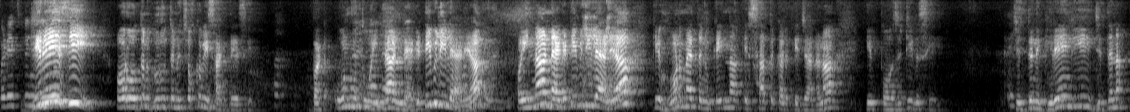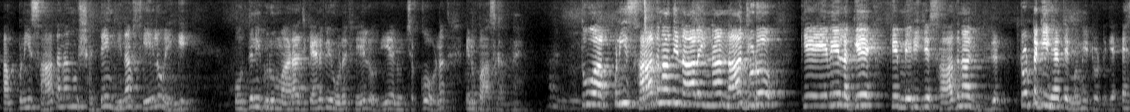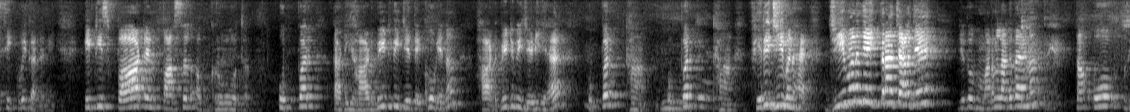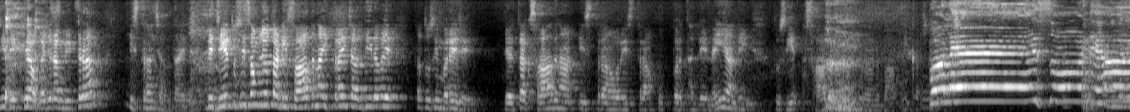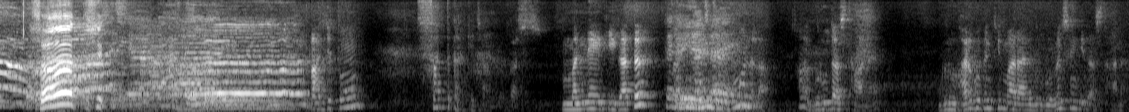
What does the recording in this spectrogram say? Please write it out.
ਬਟ ਗਿਰੀ ਸੀ ਔਰ ਉਦੋਂ ਗੁਰੂ ਤੈਨੂੰ ਚੁੱਕ ਵੀ ਸਕਦੇ ਸੀ। ਬਟ ਉਹਨੂੰ ਤੂੰ ਇੰਨਾ ਨੈਗੇਟਿਵਲੀ ਲੈ ਲਿਆ ਉਹ ਇੰਨਾ ਨੈਗੇਟਿਵਲੀ ਲੈ ਲਿਆ ਕਿ ਹੁਣ ਮੈਂ ਤੈਨੂੰ ਕਹਿੰਦਾ ਕਿ ਸੱਤ ਕਰਕੇ ਜਾਣਨਾ ਇਹ ਪੋਜ਼ਿਟਿਵ ਸੀ। ਜਿੱਦਨ ਗਿਰੇਂਗੀ ਜਿੱਦਨ ਆਪਣੀ ਸਾਧਨਾ ਨੂੰ ਛੱਡੇਂਗੀ ਨਾ ਫੇਲ ਹੋਏਂਗੀ। ਉਦੋਂ ਹੀ ਗੁਰੂ ਮਹਾਰਾਜ ਕਹਿਣ ਵੀ ਹੁਣ ਫੇਲ ਹੋ ਗਈ ਇਹਨੂੰ ਚੱਕੋ ਹੁਣ ਇਹਨੂੰ ਪਾਸ ਕਰਨਾ ਹੈ। ਤੂੰ ਆਪਣੀ ਸਾਧਨਾ ਦੇ ਨਾਲ ਇੰਨਾ ਨਾ ਜੁੜੋ ਕਿ ਐਵੇਂ ਲੱਗੇ ਕਿ ਮੇਰੀ ਜੇ ਸਾਧਨਾ ਟੁੱਟ ਗਈ ਹੈ ਤੇ ਮੰਮੀ ਟੁੱਟ ਗਿਆ ਐਸੀ ਕੋਈ ਗੱਲ ਨਹੀਂ। It is part and parcel of growth ਉੱਪਰ ਤੁਹਾਡੀ ਹਾਰਟ ਬੀਟ ਵੀ ਜੇ ਦੇਖੋਗੇ ਨਾ ਹਾਰਟ ਬੀਟ ਵੀ ਜਿਹੜੀ ਹੈ ਉੱਪਰ ਠਾਂ ਉੱਪਰ ਠਾਂ। ਫਿਰ ਹੀ ਜੀਵਨ ਹੈ। ਜੀਵਨ ਜੇ ਇਸ ਤਰ੍ਹਾਂ ਚੱਲ ਜੇ ਜਦੋਂ ਮਰਨ ਲੱਗਦਾ ਹੈ ਨਾ ਤਾਂ ਉਹ ਤੁਸੀਂ ਦੇਖਿਆ ਹੋਗਾ ਜਿਹੜਾ ਮੀਟਰ ਆ ਇਸ ਤਰ੍ਹਾਂ ਚੱਲਦਾ ਹੈ ਤੇ ਜੇ ਤੁਸੀਂ ਸਮਝੋ ਤੁਹਾਡੀ ਸਾਧਨਾ ਇਸ ਤਰ੍ਹਾਂ ਹੀ ਚੱਲਦੀ ਰਵੇ ਤਾਂ ਤੁਸੀਂ ਮਰੇ ਜੇ। ਜਦ ਤੱਕ ਸਾਧਨਾ ਇਸ ਤਰ੍ਹਾਂ ਔਰ ਇਸ ਤਰ੍ਹਾਂ ਉੱਪਰ ਥੱਲੇ ਨਹੀਂ ਆਂਦੀ ਤੁਸੀਂ ਸਾਧਨਾ ਦਾ ਪੂਰਾ ਅਨੁਭਵ ਨਹੀਂ ਕਰ ਸਕਦੇ। ਬੋਲੇ ਸੋਨਿਆ। ਸਤਿ ਸ਼੍ਰੀ ਅੱਜ ਤੂੰ ਸਤ ਕਰਕੇ ਚੱਲ ਬਸ। ਮੰਨੇ ਕੀ ਗਤ? ਮੰਨ ਲਾ। ਹਾਂ ਗੁਰੂ ਦਾ ਸਥਾਨ ਹੈ। ਗੁਰੂ ਹਰਗੋਬਿੰਦ ਜੀ ਮਹਾਰਾਜ ਗੁਰੂ ਗੋਬਿੰਦ ਸਿੰਘ ਜੀ ਦਾ ਸਥਾਨ ਹੈ।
